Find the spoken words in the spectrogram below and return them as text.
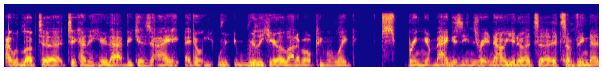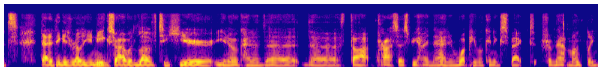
i would love to to kind of hear that because i i don't re- really hear a lot about people like bringing up magazines right now you know it's a it's something that's that i think is really unique so i would love to hear you know kind of the the thought process behind that and what people can expect from that monthly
